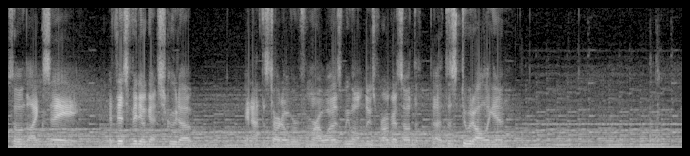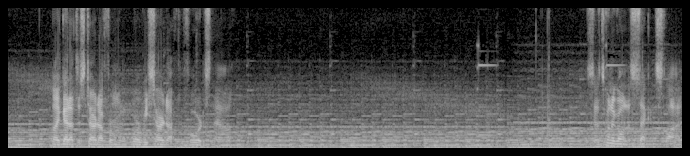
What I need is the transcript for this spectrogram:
So, like, say, if this video got screwed up, and I have to start over from where I was, we won't lose progress. I'll just do it all again. Like I'd have to start off from where we started off before just now. So it's gonna go in the second slot.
